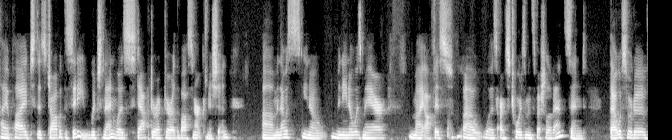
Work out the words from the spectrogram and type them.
I applied to this job with the city, which then was staff director of the Boston Art Commission. Um, and that was, you know, Menino was mayor. My office uh, was arts, tourism, and special events. And that was sort of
